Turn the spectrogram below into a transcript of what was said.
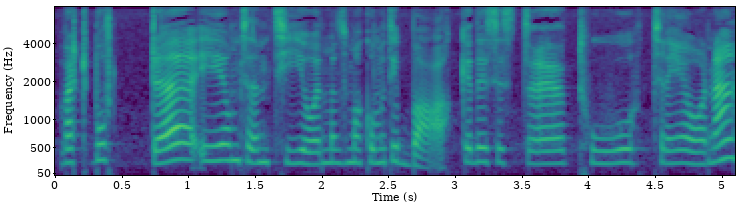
vært borte i omtrent ti år, men som har kommet tilbake de siste to-tre årene,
